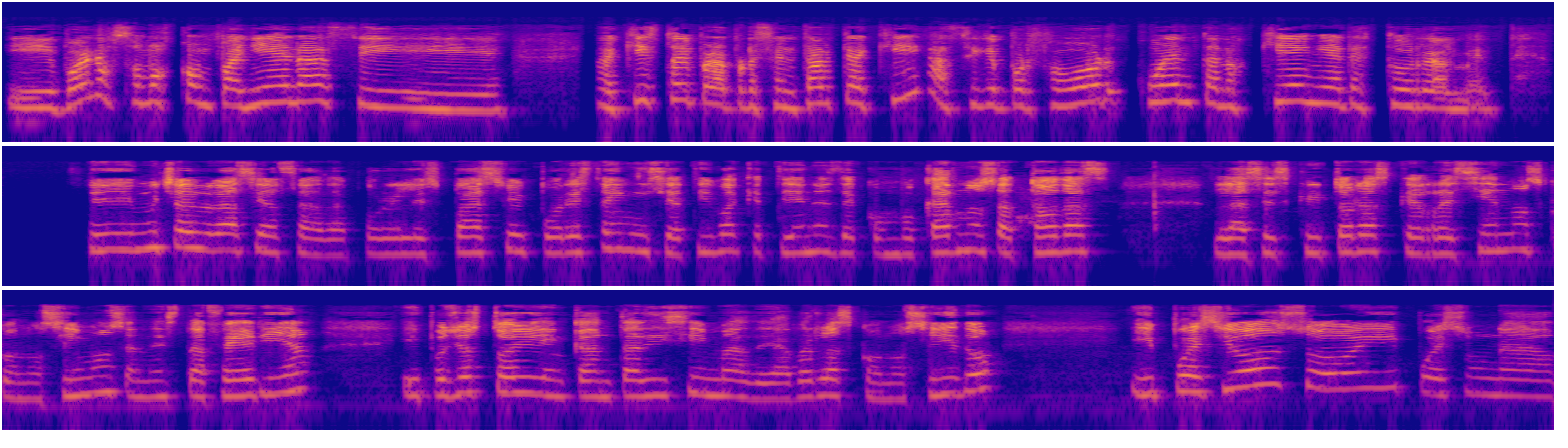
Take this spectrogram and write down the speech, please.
Y bueno, somos compañeras y aquí estoy para presentarte aquí, así que por favor cuéntanos quién eres tú realmente. Sí, muchas gracias Ada por el espacio y por esta iniciativa que tienes de convocarnos a todas las escritoras que recién nos conocimos en esta feria y pues yo estoy encantadísima de haberlas conocido y pues yo soy pues una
